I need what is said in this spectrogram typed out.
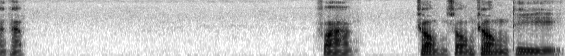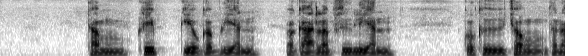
นะครับ ฝากช่องสองช่องที่ทำคลิปเกี่ยวกับเหรียญประกาศรับซื้อเหรียญก็คือช่องธน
